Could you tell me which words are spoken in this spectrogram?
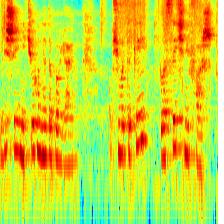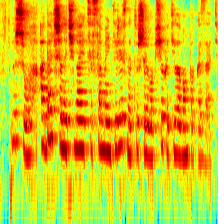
Більше я нічого не додаю. В общем, вот такий класичний фарш. Ну що, а далі починається саме інтересне, те, що я взагалі хотіла вам показати.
